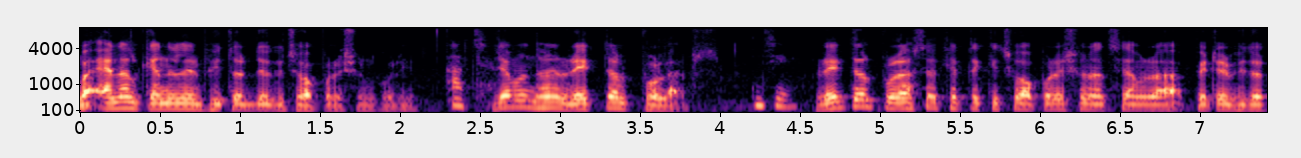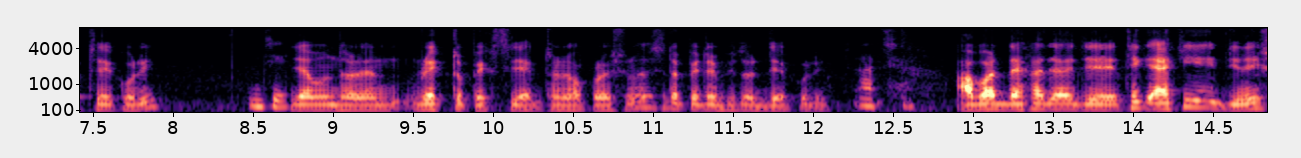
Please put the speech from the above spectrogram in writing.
বা অ্যানাল ক্যানেলের ভিতর দিয়ে কিছু অপারেশন করি। আচ্ছা। যেমন ধরেন রেকটাল প্রোল্যাপস রেকটাল প্রোল্যাপসের ক্ষেত্রে কিছু অপারেশন আছে আমরা পেটের ভিতর থেকে করি। যেমন ধরেন রেক্টোপেক্সি এক ধরনের অপারেশন আছে সেটা পেটের ভিতর দিয়ে করি। আচ্ছা। আবার দেখা যায় যে ঠিক একই জিনিস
